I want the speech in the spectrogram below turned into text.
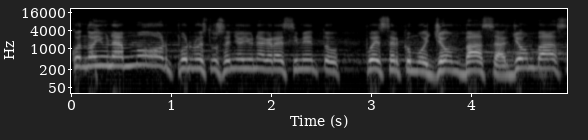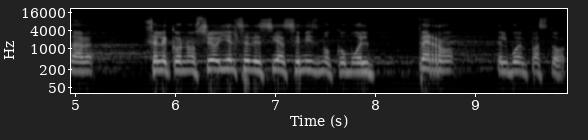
Cuando hay un amor por nuestro Señor y un agradecimiento, puede ser como John Bassar. John Bassar se le conoció y él se decía a sí mismo como el perro del buen pastor.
